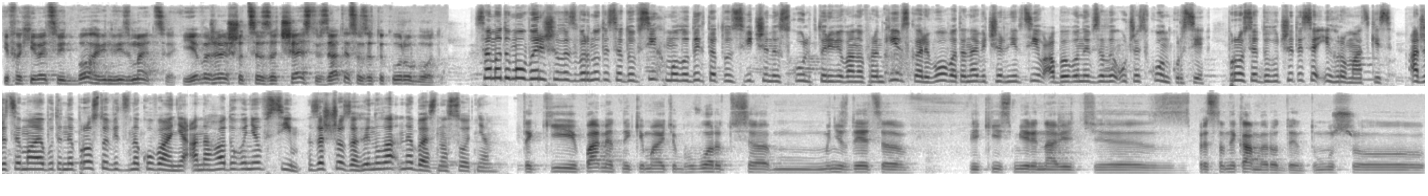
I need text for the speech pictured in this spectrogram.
і фахівець від Бога, він візьме це. І я вважаю, що це за честь взятися за таку роботу. Саме тому вирішили звернутися до всіх молодих та досвідчених скульпторів Івано-Франківська, Львова та навіть Чернівців, аби вони взяли участь в конкурсі. Просять долучитися і громадськість, адже це має бути не просто відзнакування, а нагадування всім, за що загинула Небесна Сотня. Такі пам'ятники мають обговоритися, мені здається, в якійсь мірі навіть е, з представниками родин, тому що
